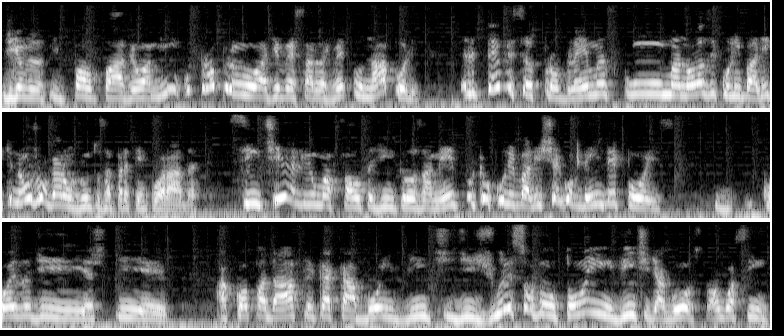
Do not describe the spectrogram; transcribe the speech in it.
digamos assim, palpável a mim, o próprio adversário da Juventus, o Napoli, ele teve seus problemas com o Manolas e Koulibaly que não jogaram juntos a pré-temporada. Senti ali uma falta de entrosamento porque o Koulibaly chegou bem depois. Coisa de acho que a Copa da África acabou em 20 de julho e só voltou em 20 de agosto, algo assim.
